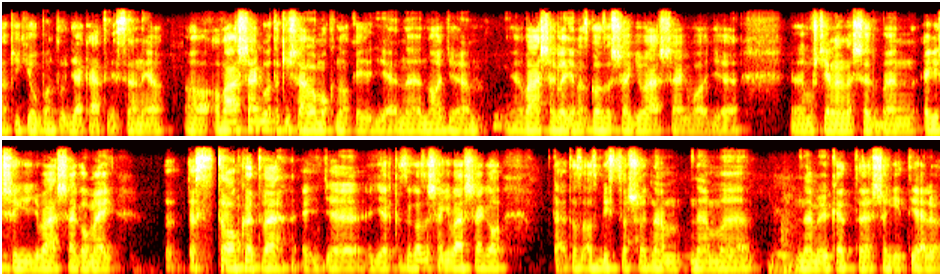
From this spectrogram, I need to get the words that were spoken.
akik jobban tudják átvészelni a, a, a válságot. A kisállamoknak egy, egy ilyen nagy válság legyen, az gazdasági válság, vagy most jelen esetben egészségügyi válság, amely össze van kötve egy, egy érkező gazdasági válsággal, tehát az, az biztos, hogy nem, nem, nem őket segíti elő.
